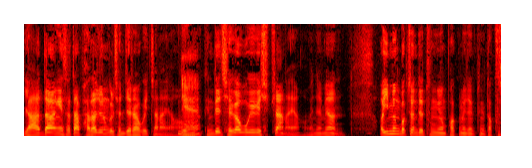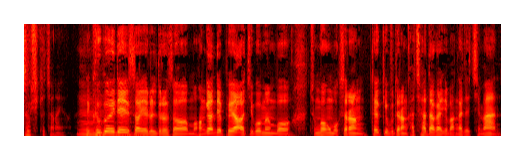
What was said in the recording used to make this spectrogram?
야당에서 다 받아주는 걸 전제를 하고 있잖아요. 예. 근데 제가 보기에 쉽지 않아요. 왜냐면 어, 이명박 전 대통령, 박근혜 전 대통령 다 구속시켰잖아요. 음. 그거에 대해서 예를 들어서 뭐 황교안 대표야 어찌 보면 뭐 정광훈 목사랑 태극기 부대랑 같이 하다가 이게 망가졌지만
